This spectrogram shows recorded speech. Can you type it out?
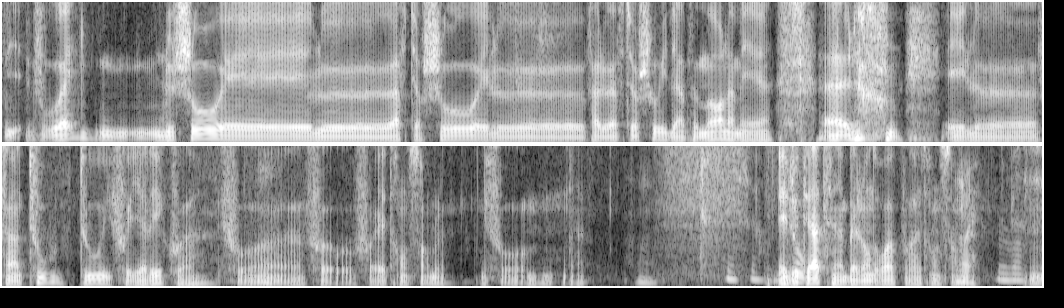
il y a- ouais, le show et le after show et le, enfin le after show il est un peu mort là, mais euh, le- et le, enfin tout, tout, il faut y aller quoi. Il faut, euh, faut, faut être ensemble. Il faut. voilà. Bien sûr. Et le théâtre c'est un bel endroit pour être ensemble. Ouais. Bien sûr.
